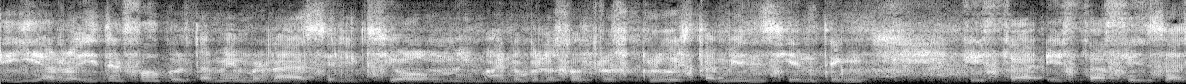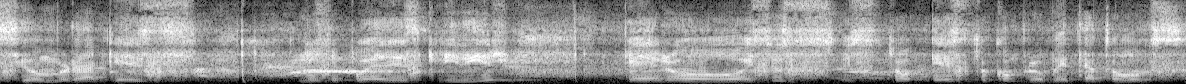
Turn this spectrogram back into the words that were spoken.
y a raíz del fútbol también, ¿verdad? Selección, me imagino que los otros clubes también sienten esta, esta sensación, ¿verdad? Que es, no se puede describir, pero eso es- esto, esto compromete a todos,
